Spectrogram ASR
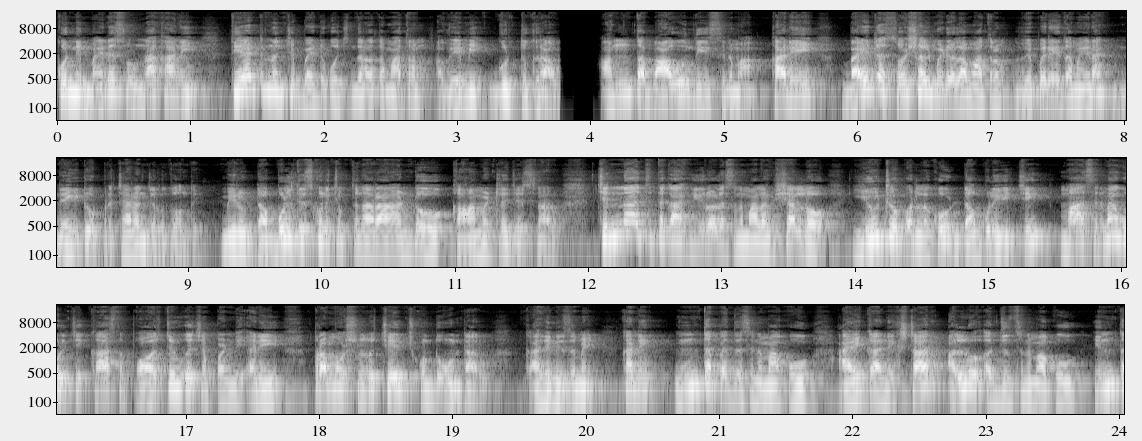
కొన్ని మైనస్లు ఉన్నా కానీ థియేటర్ నుంచి బయటకు వచ్చిన తర్వాత మాత్రం అవేమీ గుర్తుకు రావు. అంత బాగుంది సినిమా. కానీ బయట సోషల్ మీడియాలో మాత్రం విపరీతమైన నెగిటివ్ ప్రచారం జరుగుతోంది. మీరు డబ్బులు తీసుకుని చెప్తున్నారా అంటూ కామెంట్లు చేస్తున్నారు. చిన్న చిత్తగా హీరోల సినిమాల విషయాల్లో యూట్యూబర్లకు డబ్బులు ఇచ్చి మా సినిమా గురించి కాస్త పాజిటివ్గా చెప్పండి అని ప్రమోషన్లు చేయించుకుంటూ ఉంటారు. అది నిజమే. కానీ ఇంత పెద్ద సినిమాకు ఐకానిక్ స్టార్ అల్లు అర్జున్ సినిమాకు ఇంత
